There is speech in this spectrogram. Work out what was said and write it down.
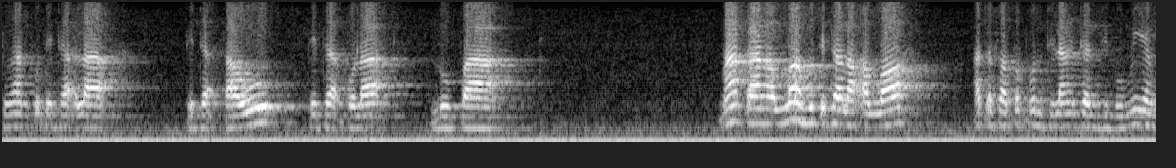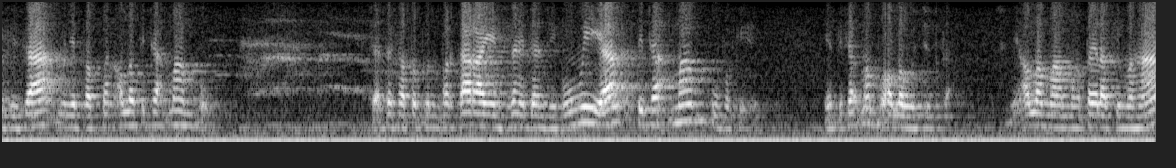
Tuhanku tidaklah tidak tahu tidak pula lupa. Maka Allah tidaklah Allah ada satupun di langit dan di bumi yang bisa menyebabkan Allah tidak mampu. Tidak ada satupun perkara yang di langit dan di bumi yang tidak mampu begitu yang tidak mampu Allah wujudkan. Ini Allah Maha mengetahui lagi Maha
